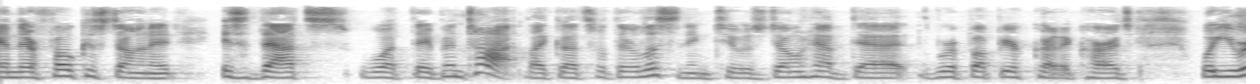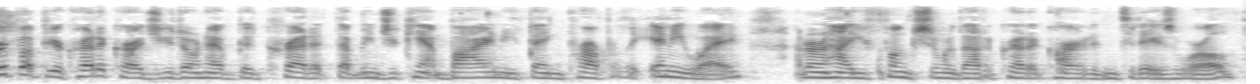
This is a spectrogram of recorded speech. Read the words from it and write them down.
and they're focused on it is that's what they've been taught. Like that's what they're listening to is don't have debt rip up your credit cards. Well you rip up your credit cards you don't have good credit. That means you can't buy anything properly anyway. I don't know how you function without a credit card in today's world.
